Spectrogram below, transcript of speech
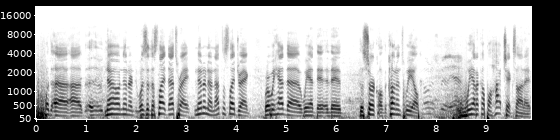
uh, uh, no, no, no. Was it the sled? That's right. No, no, no, not the sled drag. Where we had the we had the the, the circle, the Conan's wheel. Conan's wheel, yeah. We had a couple hot chicks on it.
